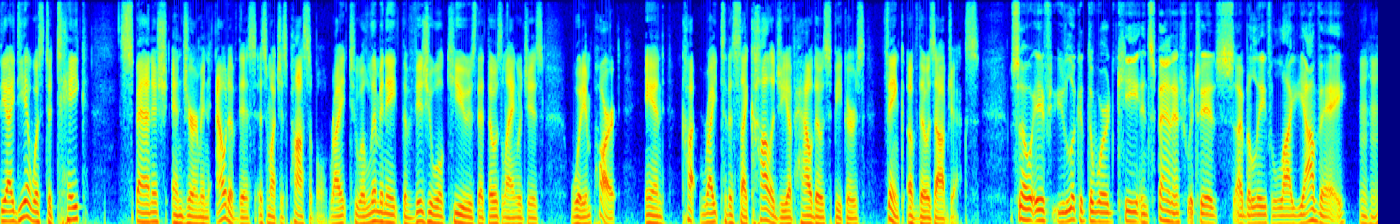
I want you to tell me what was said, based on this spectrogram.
The idea was to take Spanish and German out of this as much as possible, right? To eliminate the visual cues that those languages would impart and cut right to the psychology of how those speakers think of those objects. So if you look at the word key in Spanish, which is, I believe, la llave, mm-hmm.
